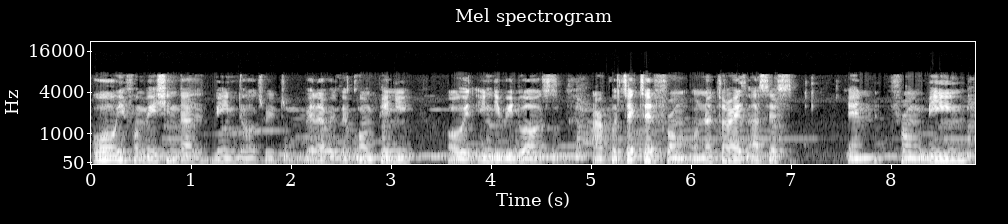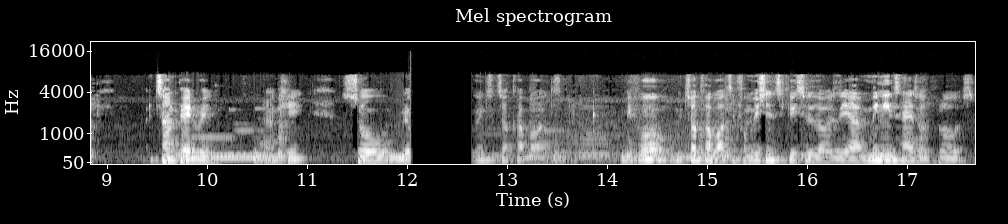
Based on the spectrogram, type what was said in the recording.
all information that is being dealt with whether with the company or with individuals are protected from unauthorized access and from being tampered with. Okay. So we're going to talk about before we talk about information security laws there are many types of laws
